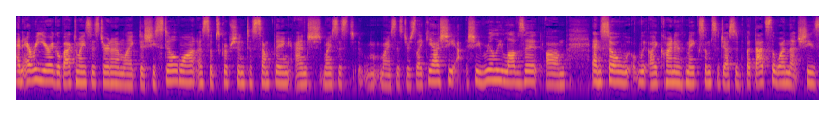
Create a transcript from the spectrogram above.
And every year I go back to my sister and I'm like, does she still want a subscription to something? And she, my sister, my sister's like, yeah, she she really loves it. Um, and so we, I kind of make some suggestions, but that's the one that she's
